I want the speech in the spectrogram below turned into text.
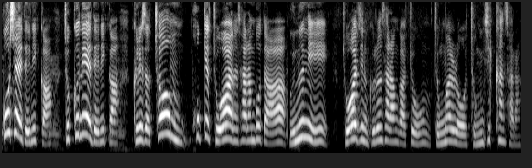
꼬셔야 되니까 접근해야 되니까. 그래서 처음 혹해 좋아하는 사람보다 은은히 좋아지는 그런 사람과 좀 정말로 정직한 사랑,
